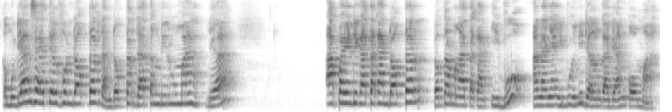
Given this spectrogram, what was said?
kemudian saya telepon dokter dan dokter datang di rumah ya Apa yang dikatakan dokter? Dokter mengatakan, ibu, anaknya ibu ini dalam keadaan koma.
